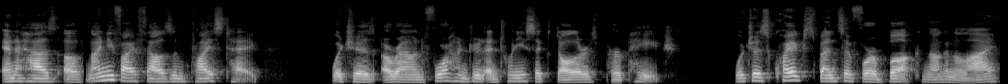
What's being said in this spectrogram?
and it has a 95,000 price tag, which is around $426 per page, which is quite expensive for a book, not gonna lie.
